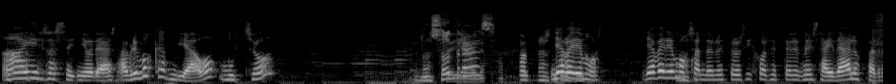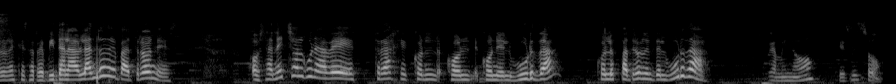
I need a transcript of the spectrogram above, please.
Ay, esas señoras. ¿Habremos cambiado mucho? ¿Nosotras? Ya veremos. Ya veremos cuando nuestros hijos estén en esa edad los patrones que se repitan. Hablando de patrones, ¿os han hecho alguna vez trajes con, con- con el burda? ¿Con los patrones del burda? A mí no, ¿qué es eso?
